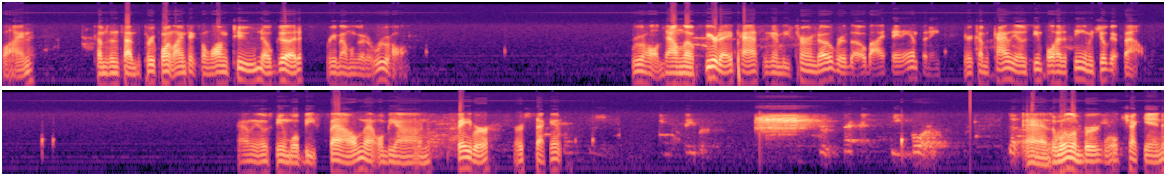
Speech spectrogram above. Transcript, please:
Klein comes inside the three-point line, takes a long two, no good. Rebound will go to Ruhal. Ruhal down low. Fearday pass is going to be turned over, though, by St. Anthony. Here comes Kylie Osteen, full head of steam, and she'll get fouled. Kylie Osteen will be fouled. That will be on Faber, her second. As Willenberg will check in,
